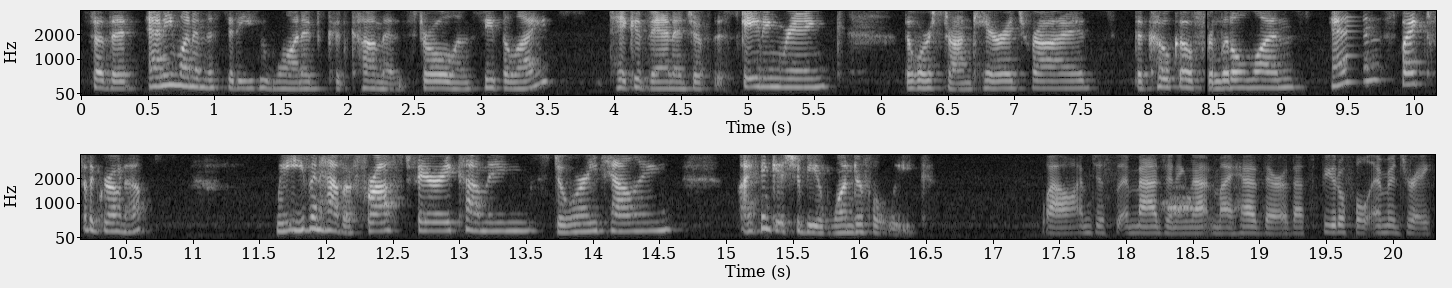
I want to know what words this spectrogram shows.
so that anyone in the city who wanted could come and stroll and see the lights, take advantage of the skating rink, the horse-drawn carriage rides, the cocoa for little ones, and spiked for the grown-ups. We even have a frost fairy coming, storytelling. I think it should be a wonderful week. Wow, I'm just imagining that in my head there. That's beautiful imagery.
